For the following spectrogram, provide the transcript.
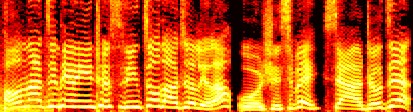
好，那今天的 Interesting 就到这里了，我是西贝，下周见。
